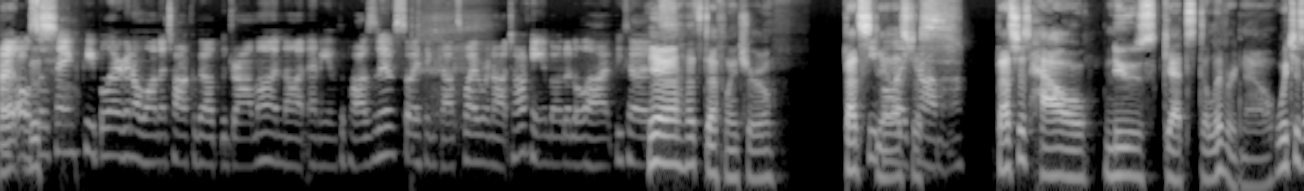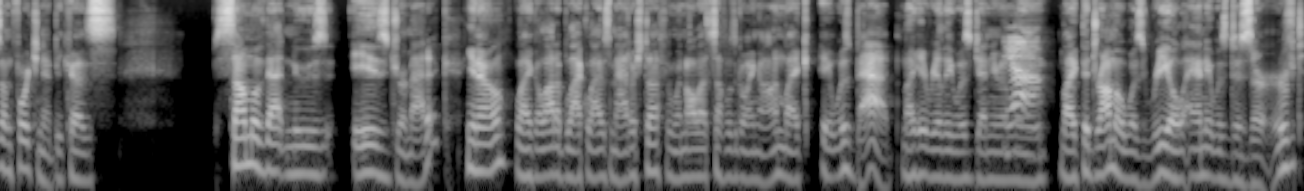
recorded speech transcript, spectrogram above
that, I also this- think people are going to want to talk about the drama and not any of the positives. So I think that's why we're not talking about it a lot because yeah, that's definitely true. That's people yeah, like that's just drama. that's just how news gets delivered now, which is unfortunate because some of that news is dramatic, you know, like a lot of Black Lives Matter stuff. And when all that stuff was going on, like it was bad. Like it really was genuinely Yeah. like the drama was real and it was deserved.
